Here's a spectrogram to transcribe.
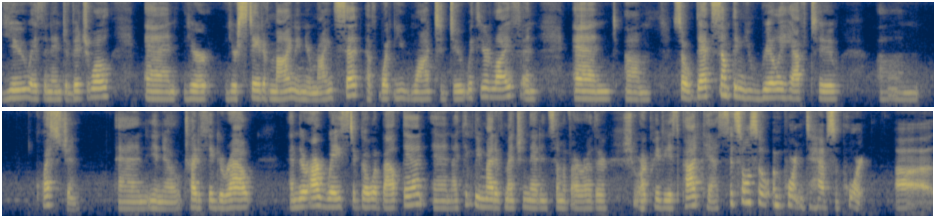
you as an individual and your your state of mind and your mindset of what you want to do with your life and and um, so that's something you really have to um, question and you know try to figure out and there are ways to go about that and i think we might have mentioned that in some of our other Sure. our previous podcasts. It's also important to have support, uh,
